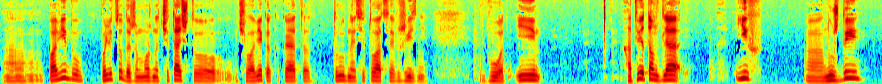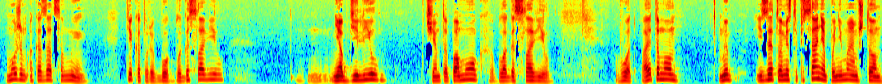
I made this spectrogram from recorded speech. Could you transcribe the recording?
А, по виду, по лицу даже можно читать, что у человека какая-то трудная ситуация в жизни. Вот. И ответом для их э, нужды можем оказаться мы, те, которые Бог благословил, не обделил, чем-то помог, благословил. Вот, поэтому мы из этого местописания понимаем, что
